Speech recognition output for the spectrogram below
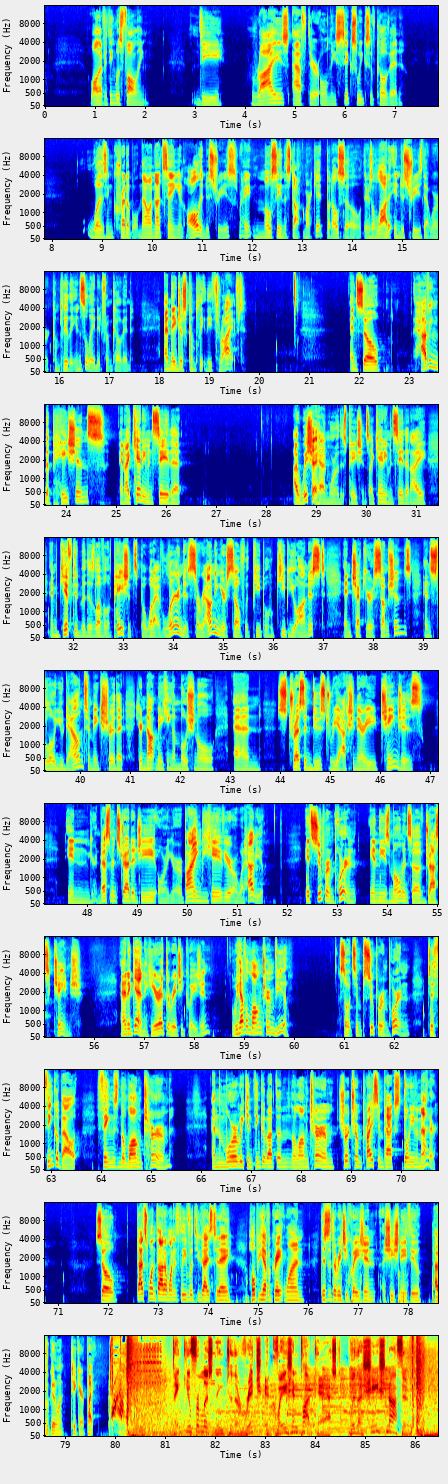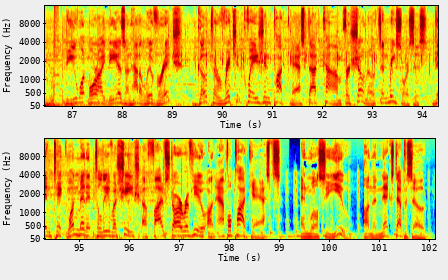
while everything was falling, the rise after only six weeks of COVID was incredible. Now, I'm not saying in all industries, right? Mostly in the stock market, but also there's a lot of industries that were completely insulated from COVID and they just completely thrived. And so having the patience, and I can't even say that I wish I had more of this patience. I can't even say that I am gifted with this level of patience. But what I've learned is surrounding yourself with people who keep you honest and check your assumptions and slow you down to make sure that you're not making emotional and stress induced reactionary changes in your investment strategy or your buying behavior or what have you. It's super important in these moments of drastic change. And again, here at the Rich Equation, we have a long term view. So it's super important to think about things in the long term. And the more we can think about them in the long term, short term price impacts don't even matter. So that's one thought I wanted to leave with you guys today. Hope you have a great one. This is the Rich Equation. Ashish Nathu. Have a good one. Take care. Bye. Thank you for listening to the Rich Equation Podcast with Ashish Nathu. Do you want more ideas on how to live rich? Go to richequationpodcast.com for show notes and resources. Then take one minute to leave Ashish a five star review on Apple Podcasts. And we'll see you on the next episode.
